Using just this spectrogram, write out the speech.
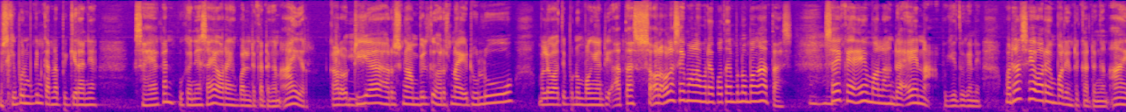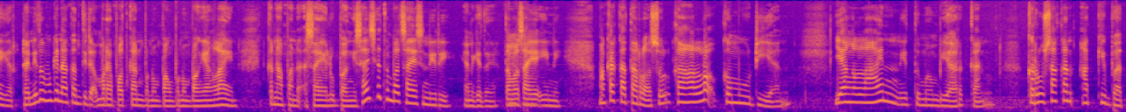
meskipun mungkin karena pikirannya saya kan bukannya saya orang yang paling dekat dengan air. Kalau dia harus ngambil tuh harus naik dulu melewati penumpang yang di atas seolah-olah saya malah merepotkan penumpang atas. Saya kayaknya malah ndak enak begitu kan ya. Padahal saya orang yang paling dekat dengan air dan itu mungkin akan tidak merepotkan penumpang-penumpang yang lain. Kenapa ndak saya lubangi saja tempat saya sendiri kan gitu ya. Tempat saya ini. Maka kata Rasul kalau kemudian yang lain itu membiarkan kerusakan akibat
